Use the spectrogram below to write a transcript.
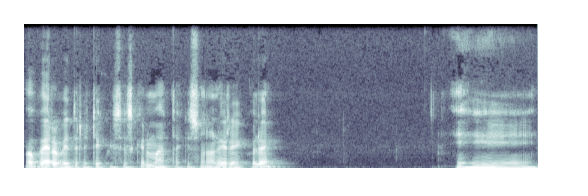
ovvero vedrete questa schermata che sono le regole. E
